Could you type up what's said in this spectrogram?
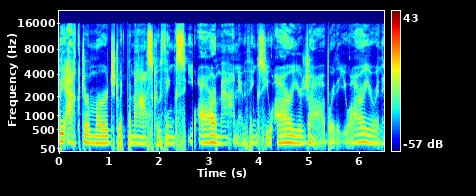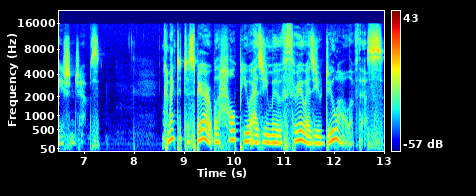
the actor merged with the mask who thinks you are man, who thinks you are your job or that you are your relationships. Connected to spirit will help you as you move through, as you do all of this.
